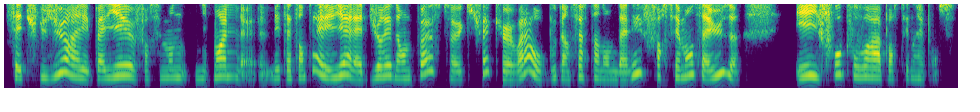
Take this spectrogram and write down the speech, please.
cette usure, elle est pas liée forcément, moi l'état de santé, elle est liée à la durée dans le poste, qui fait que voilà, au bout d'un certain nombre d'années, forcément ça use et il faut pouvoir apporter une réponse.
